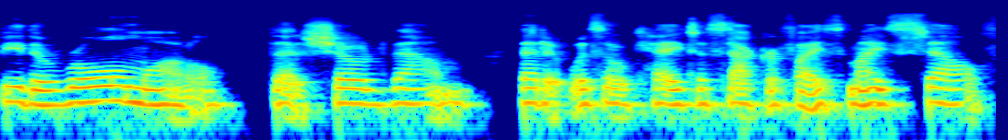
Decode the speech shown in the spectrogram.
be the role model that showed them that it was okay to sacrifice myself,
